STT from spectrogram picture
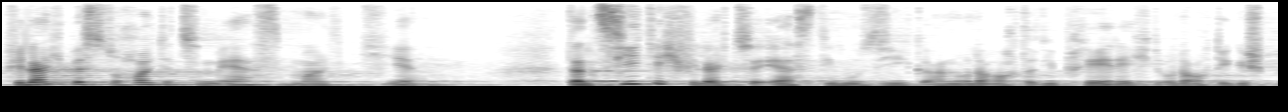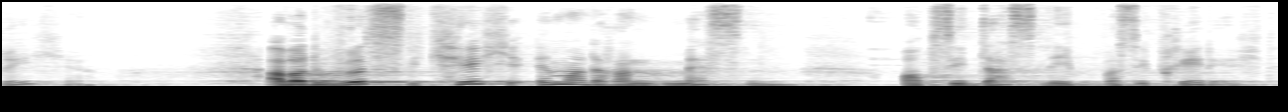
vielleicht bist du heute zum ersten Mal hier, dann zieht dich vielleicht zuerst die Musik an oder auch die Predigt oder auch die Gespräche. Aber du wirst die Kirche immer daran messen, ob sie das lebt, was sie predigt.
